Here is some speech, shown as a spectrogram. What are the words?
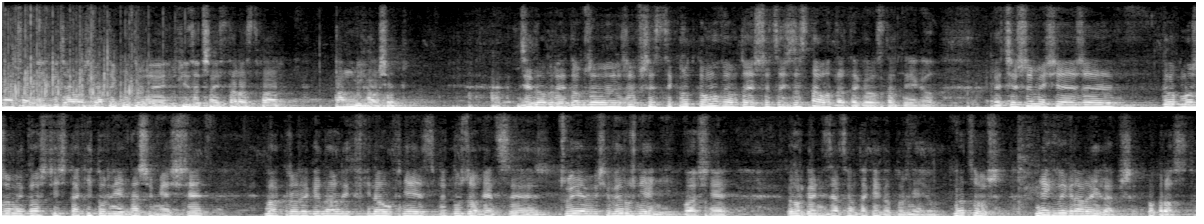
Naczelnik Wydziału Oświaty Kultury Fizycznej Starostwa, pan Michał Siek. Dzień dobry, dobrze, że wszyscy krótko mówią, to jeszcze coś zostało dla tego ostatniego. Cieszymy się, że go, możemy gościć taki turniej w naszym mieście. Makroregionalnych finałów nie jest zbyt dużo, więc y, czujemy się wyróżnieni właśnie organizacją takiego turnieju. No cóż, niech wygra najlepszy, po prostu.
